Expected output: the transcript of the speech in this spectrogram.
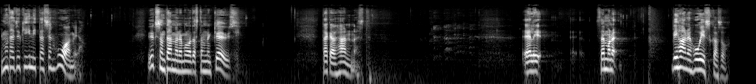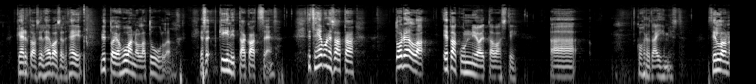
niin mun täytyy kiinnittää sen huomio. Yksi on tämmöinen, mulla on tässä tämmöinen köysi. Tämä käy hännästä. Eli semmoinen vihainen huiskasu kertoo sille hevoselle, että hei, nyt on jo huonolla tuulella. Ja se kiinnittää katseensa. Sitten se hevonen saattaa todella epäkunnioittavasti ää, kohdata ihmistä. Silloin,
